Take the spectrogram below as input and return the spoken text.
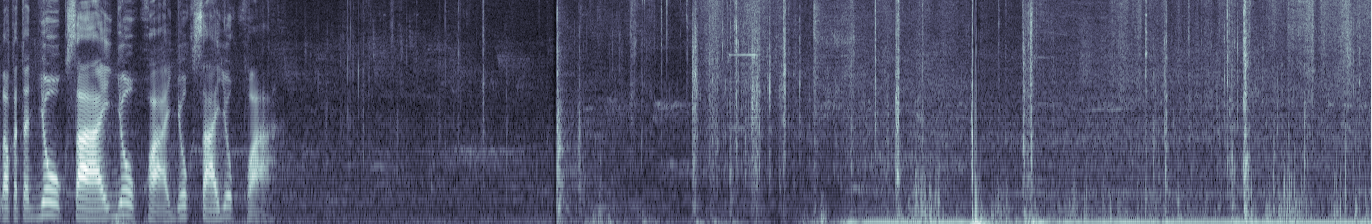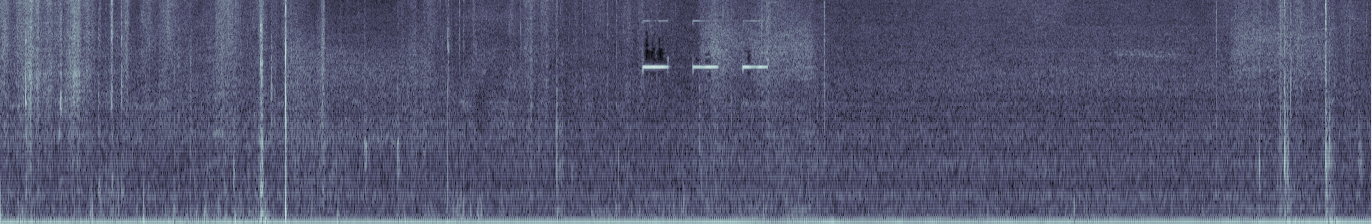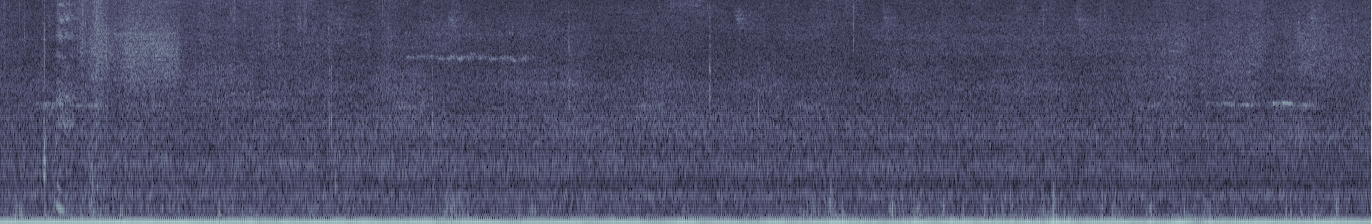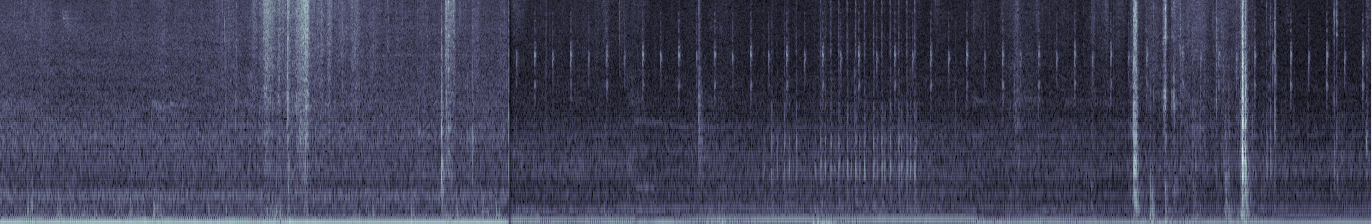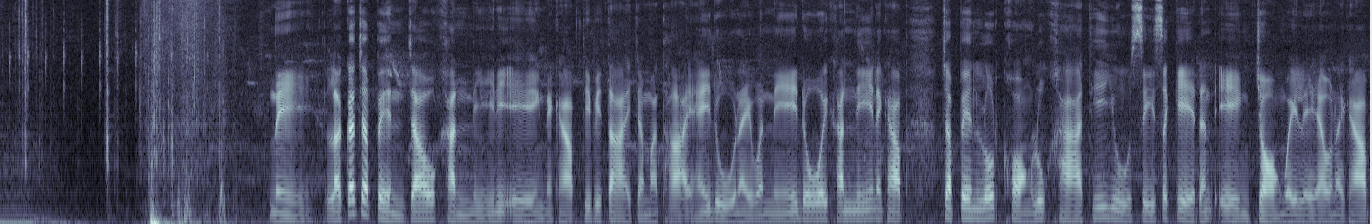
เราก็จะโยกซ้ายโยกขวา โยกซ้ายโยกขวา นี่แล้วก็จะเป็นเจ้าคันนี้นี่เองนะครับที่พี่ต่ายจะมาถ่ายให้ดูในวันนี้โดยคันนี้นะครับจะเป็นรถของลูกค้าที่อยู่ศรีสะเกดนั่นเองจองไว้แล้วนะครับ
